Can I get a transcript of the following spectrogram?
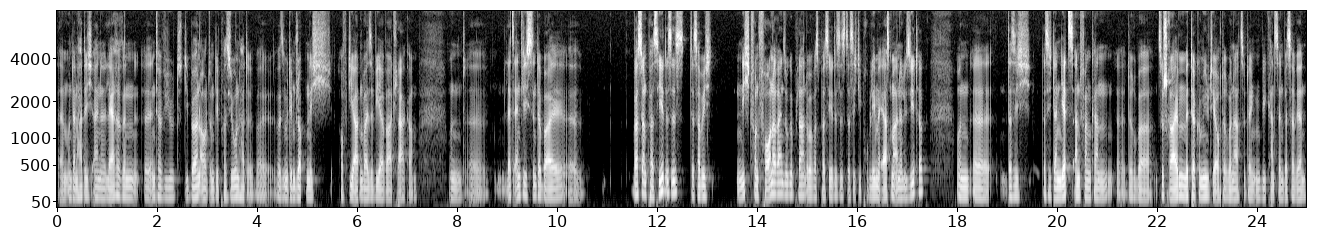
Ähm, und dann hatte ich eine Lehrerin äh, interviewt, die Burnout und Depression hatte, weil, weil sie mit dem Job nicht auf die Art und Weise, wie er war, klarkam. Und äh, letztendlich sind dabei, äh, was dann passiert ist, ist, das habe ich nicht von vornherein so geplant, aber was passiert ist, ist, dass ich die Probleme erstmal analysiert habe und äh, dass ich dass ich dann jetzt anfangen kann, äh, darüber zu schreiben, mit der Community auch darüber nachzudenken, wie kann es denn besser werden.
